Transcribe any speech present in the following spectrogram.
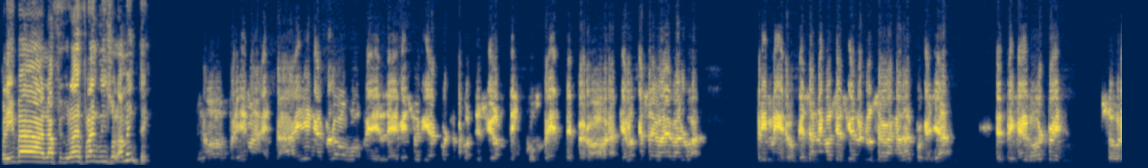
prima la figura de Franklin solamente. No, prima, está ahí en el globo eh, Levi Suriel por su condición de incumbente, pero ahora, ¿qué es lo que se va a evaluar? Primero, que esas negociaciones no se van a dar porque ya el primer golpe sobre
